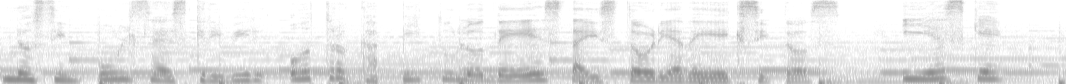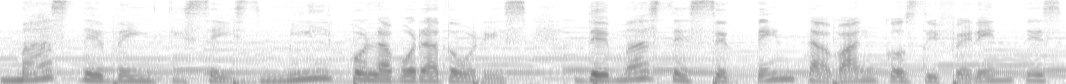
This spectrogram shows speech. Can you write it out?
nos impulsa a escribir otro capítulo de esta historia de éxitos. Y es que más de 26 mil colaboradores de más de 70 bancos diferentes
